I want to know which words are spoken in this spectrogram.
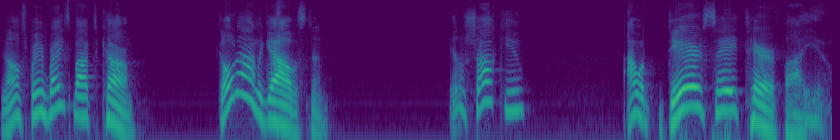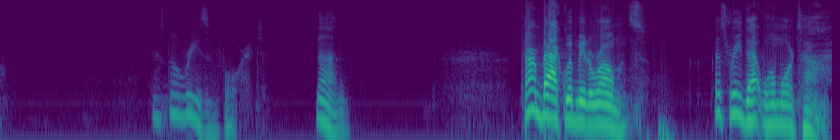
You know, spring break's about to come. Go down to Galveston. It'll shock you. I would dare say terrify you. There's no reason for it. None. Turn back with me to Romans. Let's read that one more time.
